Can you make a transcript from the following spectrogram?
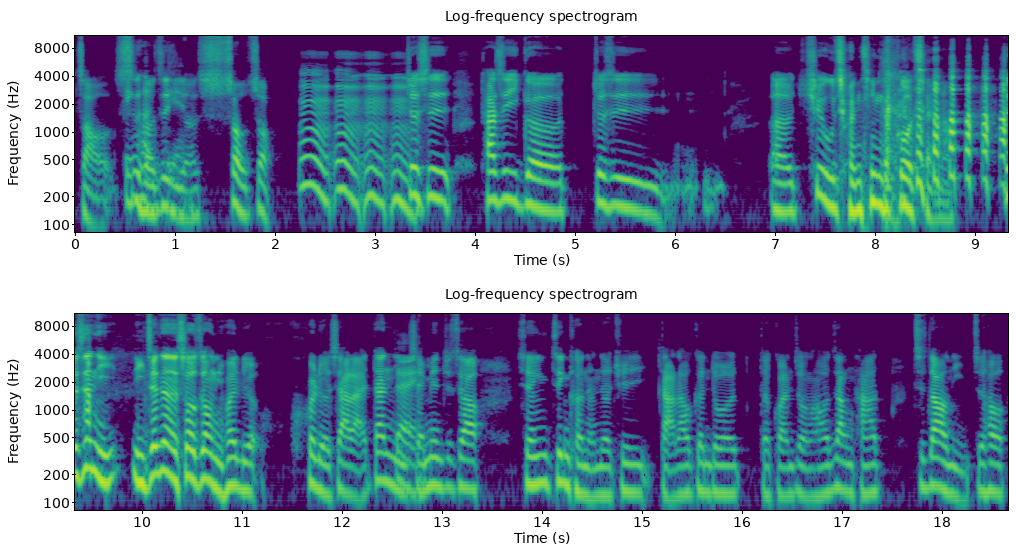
找适合自己的受众，嗯嗯嗯嗯，就是是它是一个就是呃去无存精的过程啊，就是你你真正的受众你会留会留下来，但你前面就是要先尽可能的去打到更多的观众，然后让他知道你之后。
